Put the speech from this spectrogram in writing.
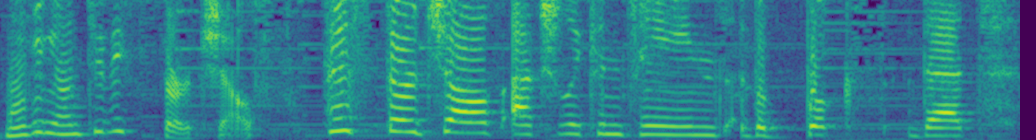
Moving on to the third shelf. This third shelf actually contains the books that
